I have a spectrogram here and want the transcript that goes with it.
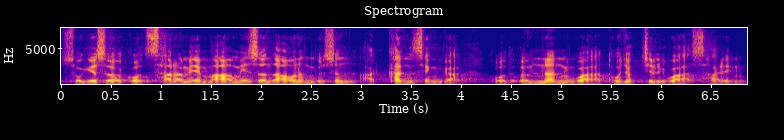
속에서 곧 사람의 마음에서 나오는 것은 악한 생각 곧 음란과 도적질과 살인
